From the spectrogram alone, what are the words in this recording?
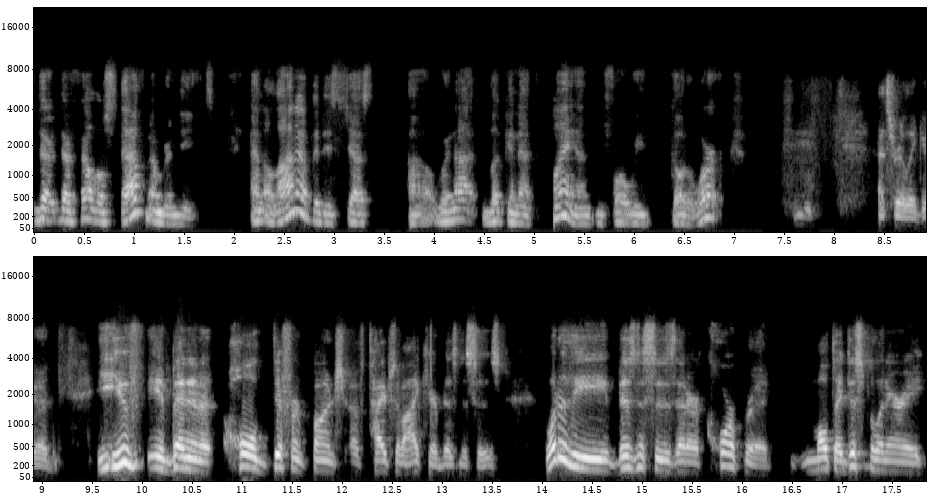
their, their fellow staff member needs. And a lot of it is just uh, we're not looking at the plan before we go to work. That's really good. You've been in a whole different bunch of types of eye care businesses. What are the businesses that are corporate, multidisciplinary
